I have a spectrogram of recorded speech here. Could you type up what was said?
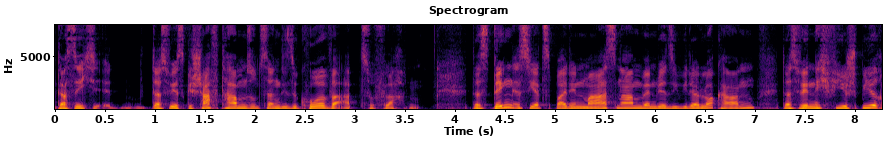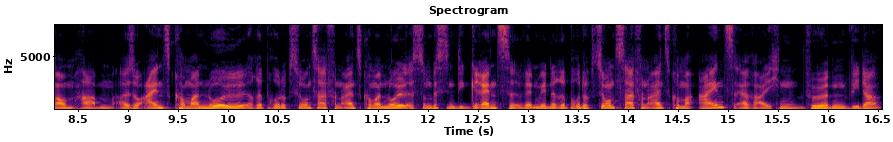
dass ich, dass wir es geschafft haben, sozusagen diese Kurve abzuflachen. Das Ding ist jetzt bei den Maßnahmen, wenn wir sie wieder lockern, dass wir nicht viel Spielraum haben. Also 1,0, Reproduktionszahl von 1,0 ist so ein bisschen die Grenze. Wenn wir eine Reproduktionszahl von 1,1 erreichen würden wieder,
